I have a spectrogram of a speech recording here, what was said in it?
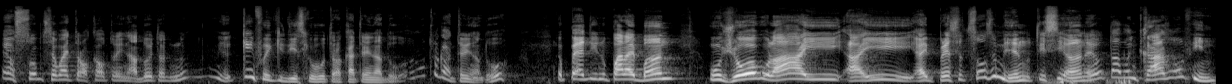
Eu soube que você vai trocar o treinador. Quem foi que disse que eu vou trocar treinador? Eu não vou trocar treinador. Eu pedi no Paraibano um jogo lá e aí a imprensa de Souza mesmo, noticiando. Eu estava em casa ouvindo.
